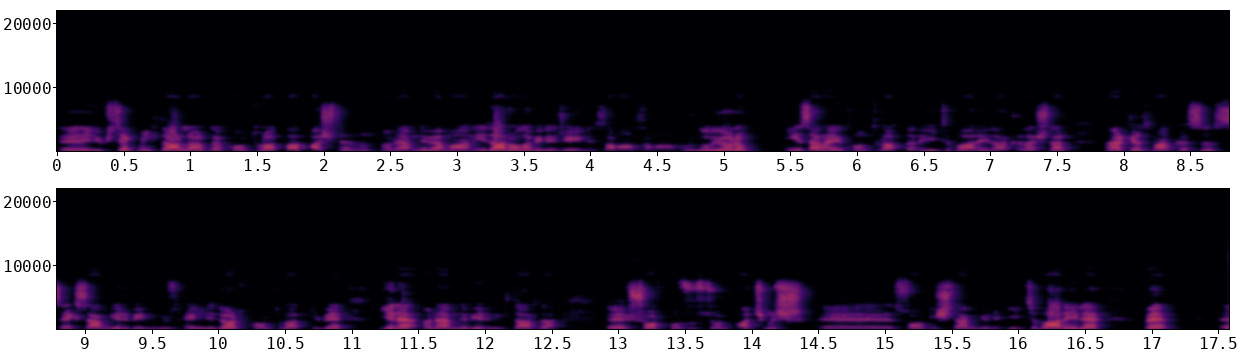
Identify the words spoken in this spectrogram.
e, yüksek miktarlarda kontratlar açtığının önemli ve manidar olabileceğini zaman zaman vurguluyorum. Nisan ayı kontratları itibariyle arkadaşlar Merkez Bankası 81.154 kontrat gibi yine önemli bir miktarda e, short pozisyon açmış e, son işlem günü itibariyle ve e,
